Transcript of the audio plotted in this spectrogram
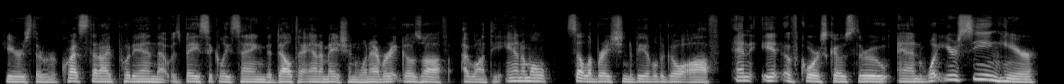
Here's the request that I put in that was basically saying the Delta animation, whenever it goes off, I want the animal celebration to be able to go off. And it, of course, goes through. And what you're seeing here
